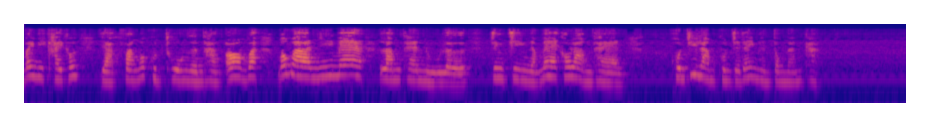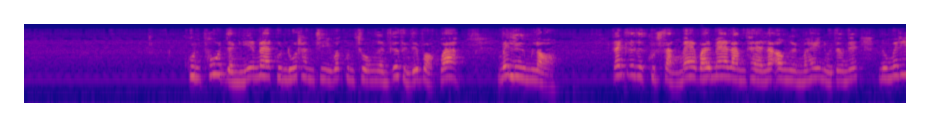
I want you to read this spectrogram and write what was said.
ไม่มีใครเขาอยากฟังว่าคุณทวงเงินทางอ้อมว่า เมื่อวานนี้แม่ลำแทนหนูเหรอจริงๆนะแม่เขาลำแทน คนที่ลำคุณจะได้เงินตรงนั้นค่ะ คุณพูดอย่างนี้แม่คุณรู้ทันทีว่าคุณทวงเงินก็ถึงได้บอกว่า ไม่ลืมหลอกนั่นก็คือคุณสั่งแม่ไว้แม่ลำแทนแล้วเอาเงินมาให้หนูตรงนี้หนูไม่ได้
